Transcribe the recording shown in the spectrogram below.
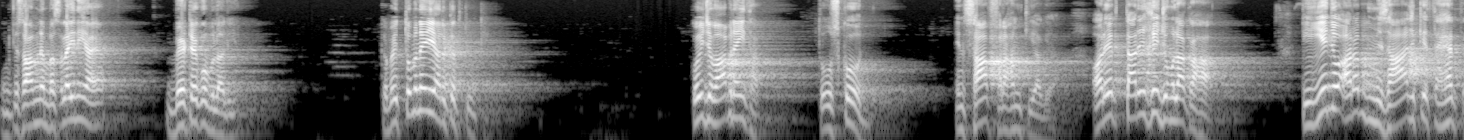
ان کے سامنے مسئلہ ہی نہیں آیا۔ بیٹے کو بلا لیا۔ کہ بھائی تم نے یہ حرکت کیوں کی؟ کوئی جواب نہیں تھا۔ تو اس کو انصاف فراہم کیا گیا۔ اور ایک تاریخی جملہ کہا کہ یہ جو عرب مزاج کے تحت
